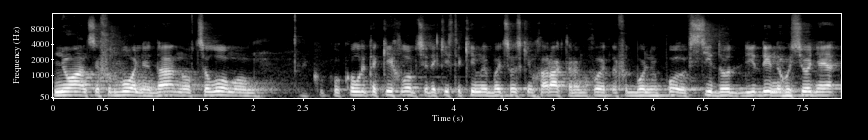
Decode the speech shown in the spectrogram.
нюанси футбольні. Да? Ну, в цілому, коли такі хлопці, такі з таким бойцовським характером ходять на футбольне поле, всі до єдиного. Сьогодні я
